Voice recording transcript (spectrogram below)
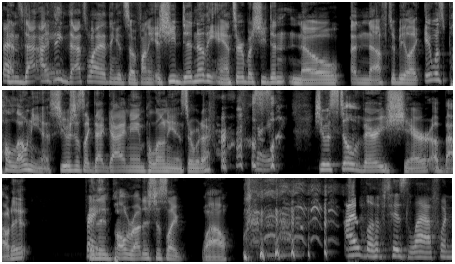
that's that i think that's why i think it's so funny is she did know the answer but she didn't know enough to be like it was polonius. She was just like that guy named polonius or whatever. Right. like- she was still very Cher about it right. and then paul rudd is just like wow I loved his laugh when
